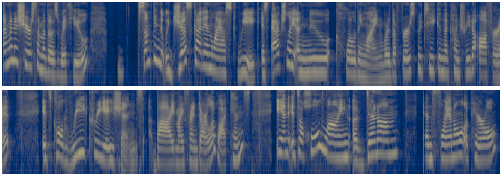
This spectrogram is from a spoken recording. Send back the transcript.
I'm going to share some of those with you. Something that we just got in last week is actually a new clothing line. We're the first boutique in the country to offer it. It's called Recreations by my friend Darla Watkins. And it's a whole line of denim and flannel apparel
